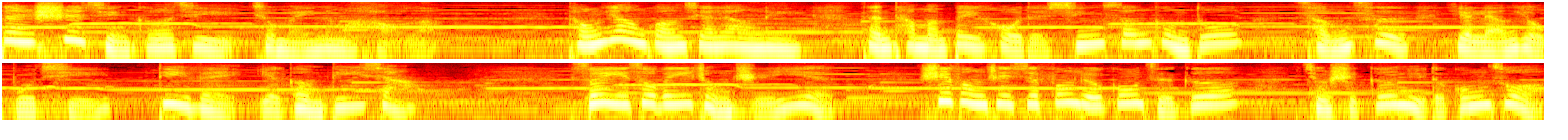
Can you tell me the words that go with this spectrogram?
但市井歌妓就没那么好了。同样光鲜亮丽，但他们背后的辛酸更多，层次也良莠不齐，地位也更低下。所以，作为一种职业，侍奉这些风流公子哥就是歌女的工作。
